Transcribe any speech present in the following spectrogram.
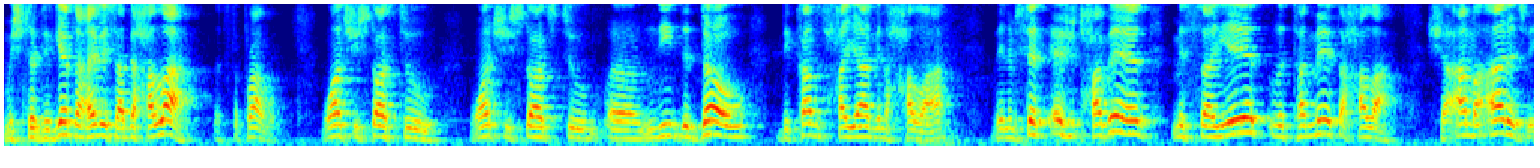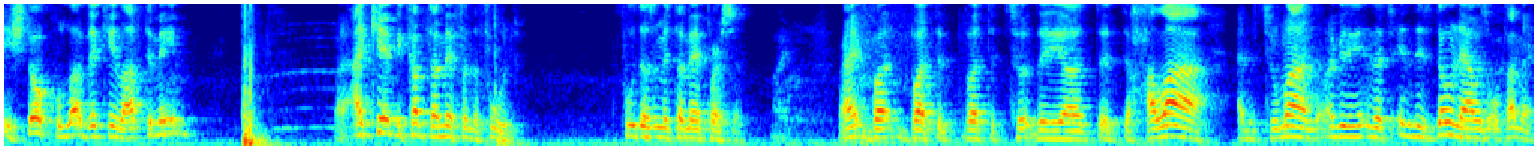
That's the problem. Once she starts to once she starts to uh, knead the dough, becomes hayav in hala. ונמצאת אשת חבר, מסייעת לטמא את החלה. שהעם הארץ ואשתו כולה וכליו טמאים. I can't become tameh from the food. Food doesn't make tameh a person, Right. right? But but the but the the uh, the, the halah and the truma and everything that's in this dough now is all tameh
